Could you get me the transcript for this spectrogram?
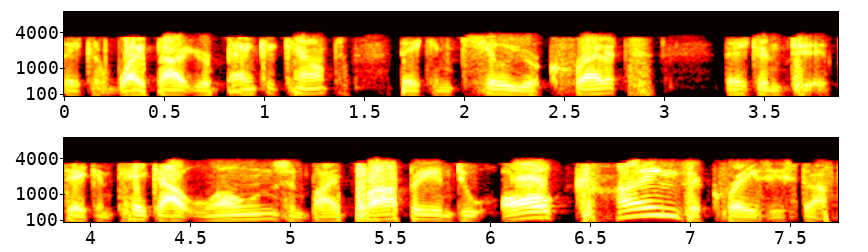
they can wipe out your bank account, they can kill your credit, they can they can take out loans and buy property and do all kinds of crazy stuff.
